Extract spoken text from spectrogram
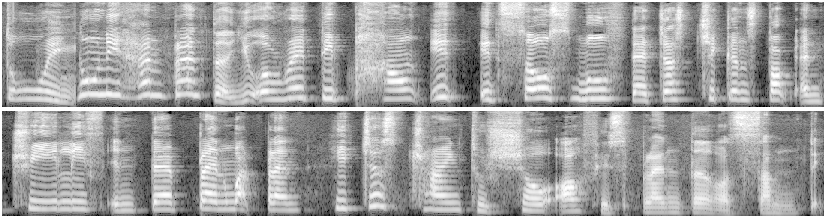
doing? No need hand blender. You already pound it. It's so smooth that just chicken stock and tree leaf in there. Blend what blend? He just trying to show off his blender or something.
